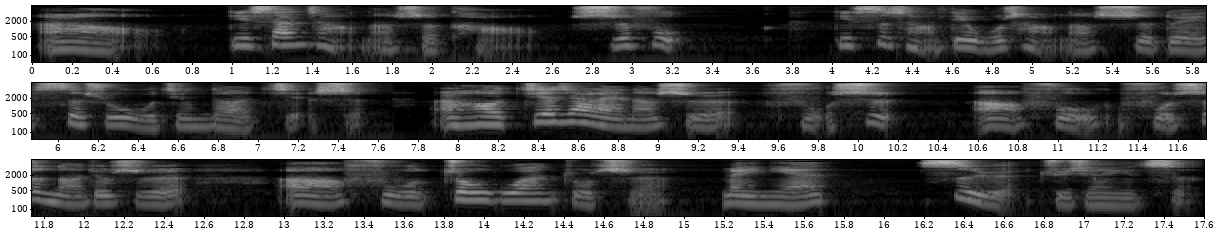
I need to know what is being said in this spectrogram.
然后第三场呢是考诗赋，第四场、第五场呢是对四书五经的解释，然后接下来呢是府试。啊，府府试呢，就是啊，府州官主持，每年四月举行一次。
